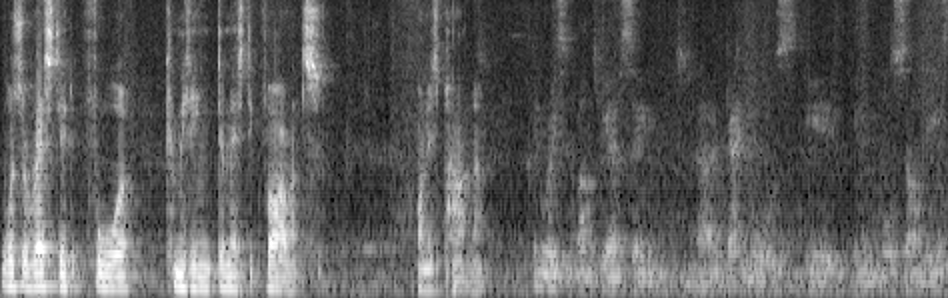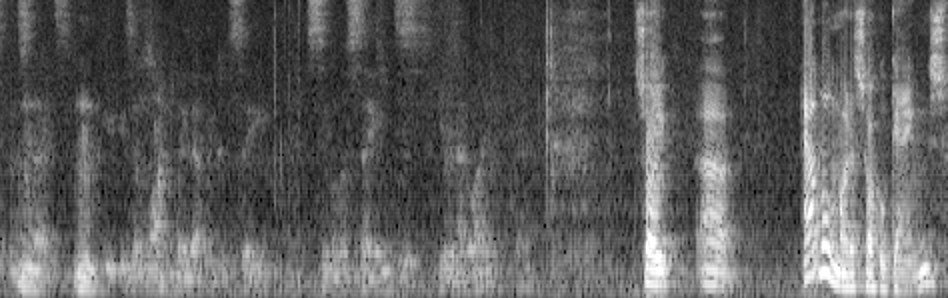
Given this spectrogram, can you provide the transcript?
was arrested for committing domestic violence on his partner. In recent months, we have seen uh, gang wars in, in more so in the eastern Mm, states. mm. Is it likely that we could see similar scenes here in Adelaide? So, uh, outlaw motorcycle gangs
